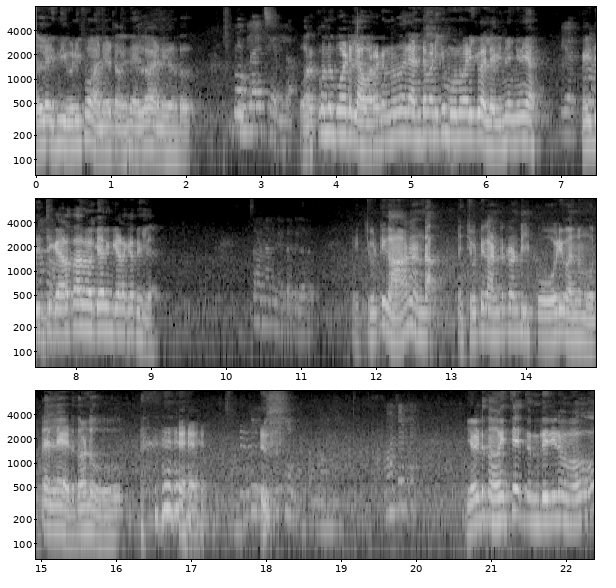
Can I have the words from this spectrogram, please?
എല്ലാം ഇന്ന് യൂണിഫോം ആണ് കേട്ടോ. ഇന്ന് എല്ലാം ആണ് കണ്ടത്. തിങ്കളാഴ്ചയല്ലോ ഉറക്കമൊന്നും പോയിട്ടില്ല. ഉറങ്ങുന്നത് രണ്ടു മണിക്ക് മൂന്ന് മണിക്കും അല്ലേ? പിന്നെ എങ്ങനെയാ? പിടിച്ച് കിടത്താൻ നോക്കിയാലും കിടക്കത്തില്ല. ചുട്ടി കാണണ്ട. മെച്ചൂട്ടി കണ്ടിട്ടുണ്ട് ഈ പോടി വന്ന് മുത്തെല്ലാം എടുത്തോണ്ട് പോകും ഇങ്ങോട്ട് നോക്കിയാ ചുന്ദരിയുടെ ഓ, ഓ,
